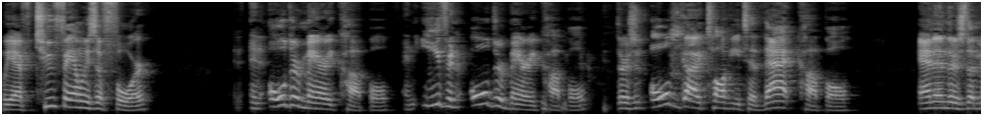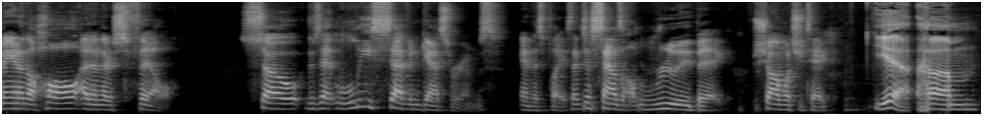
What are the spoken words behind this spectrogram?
We have two families of four, an older married couple, an even older married couple. There's an old guy talking to that couple, and then there's the man in the hall, and then there's Phil. So there's at least seven guest rooms in this place. That just sounds really big. Sean, what's your take? Yeah. Um,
